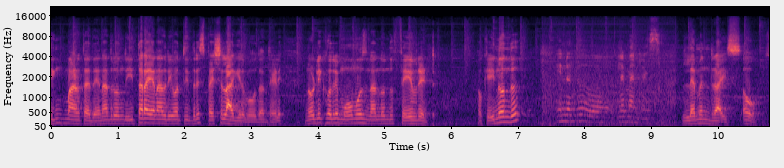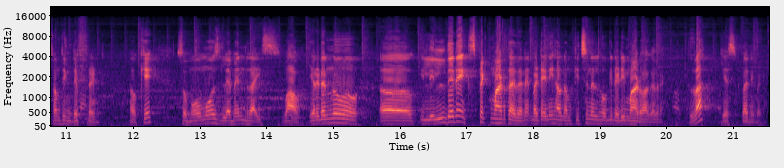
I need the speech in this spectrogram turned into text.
ಥಿಂಕ್ ಮಾಡ್ತಾ ಇದ್ದೆ. ಏನಾದರೂ ಒಂದು ಈ ಥರ ಏನಾದರೂ ಇವತ್ತಿದ್ರೆ ಸ್ಪೆಷಲ್ ಆಗಿರ್ಬೋದು ಅಂತ ಹೇಳಿ. ನೋಡ್ಲಿಕ್ಕೆ ಹೋದರೆ ಮೋಮೋಸ್ ನಂದೊಂದು ಫೇವ್ರೆಟ್ ಓಕೆ ಇನ್ನೊಂದು? ಇನ್ನೊಂದು lemon rice lemon rice oh something different okay so momos lemon rice wow ಎರಡನ್ನೂ ಇಲ್ಲಿ ಇಲ್ಲದೇ ಎಕ್ಸ್ಪೆಕ್ಟ್ ಮಾಡ್ತಾ ಇದ್ದಾನೆ. ಬಟ್ ಎನಿ ಹಾವ್ ನಮ್ಮ ಕಿಚನಲ್ಲಿ ಹೋಗಿ ರೆಡಿ ಮಾಡುವಾಗಾದ್ರೆ ಅಲ್ವಾ? ಎಸ್ ಬನ್ನಿ ಮೇಡಮ್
